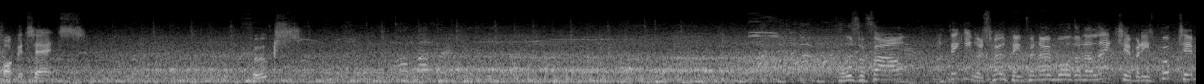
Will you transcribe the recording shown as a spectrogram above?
Pogatetz. Fuchs. Calls a foul. I think he was hoping for no more than a lecture, but he's booked him.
